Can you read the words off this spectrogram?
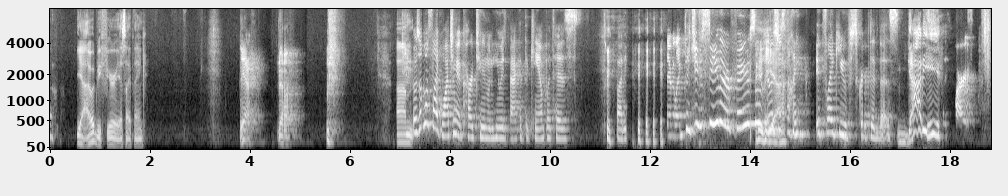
yeah, I would be furious, I think. Yeah. No. Um, It was almost like watching a cartoon when he was back at the camp with his buddy. they were like, "Did you see their faces?" It was just like it's like you've scripted this Gotti. part.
